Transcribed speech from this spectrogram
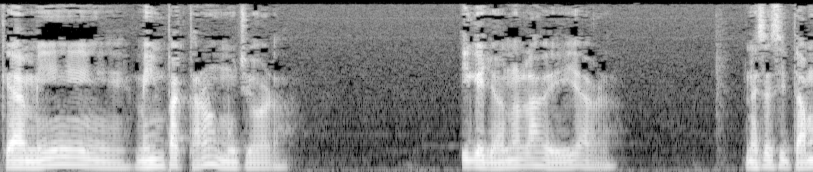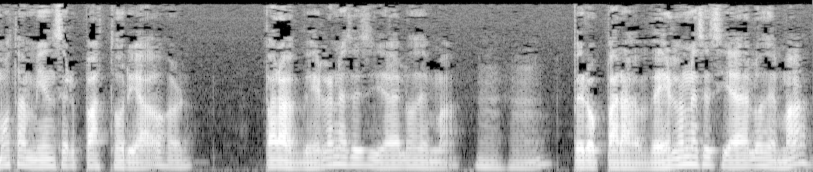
que a mí me impactaron mucho, ¿verdad? Y que yo no las veía, ¿verdad? Necesitamos también ser pastoreados, ¿verdad? Para ver la necesidad de los demás. Pero para ver la necesidad de los demás,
